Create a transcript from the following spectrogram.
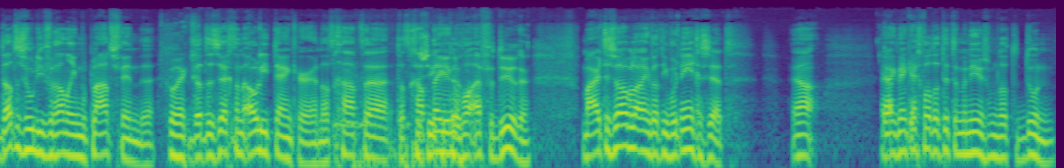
dat is hoe die verandering moet plaatsvinden. Correct. Dat is echt een olietanker. En dat gaat, eh, dat gaat denk ik nog wel even duren. Maar het is wel belangrijk dat die wordt ingezet. Ja. Ja, Ja. ik denk echt wel dat dit de manier is om dat te doen.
